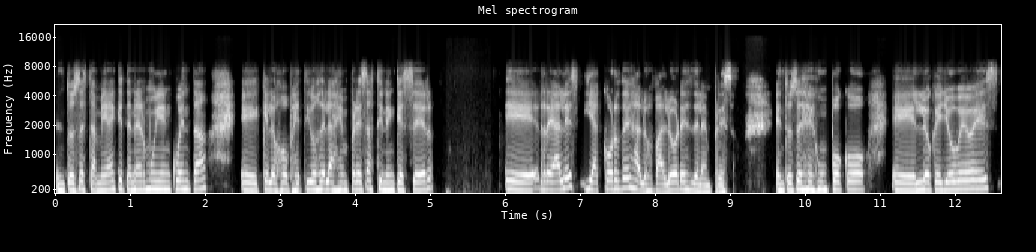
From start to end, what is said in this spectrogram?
Entonces también hay que tener muy en cuenta eh, que los objetivos de las empresas tienen que ser eh, reales y acordes a los valores de la empresa. Entonces es un poco eh, lo que yo veo es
